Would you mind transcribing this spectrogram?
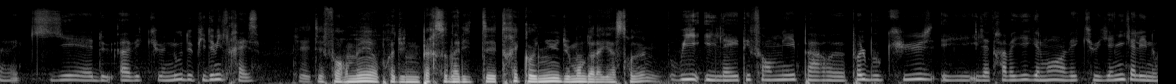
euh, qui est de, avec nous depuis 2013 qui a été formé auprès d'une personnalité très connue du monde de la gastronomie. Oui, il a été formé par euh, Paul Bocuse et il a travaillé également avec euh, Yannick Aleno.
